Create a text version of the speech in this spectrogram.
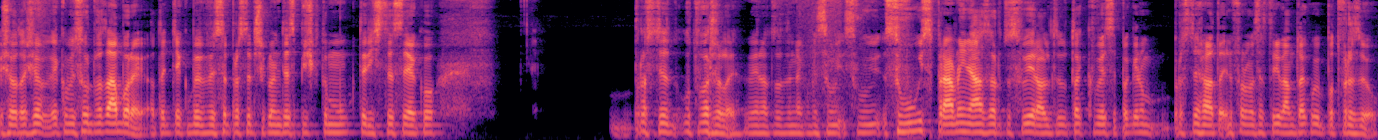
Že jo, takže jakoby jsou dva tábory a teď jakoby vy se prostě přikloníte spíš k tomu, který jste si jako prostě utvořili. Vy na to ten jakoby svůj, svůj, svůj správný názor, tu svou realitu, tak vy si pak jenom prostě hledáte informace, které vám to jakoby potvrzují.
